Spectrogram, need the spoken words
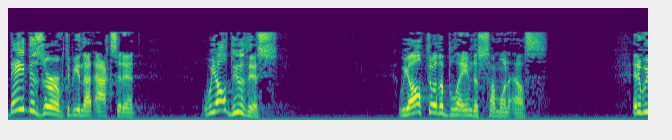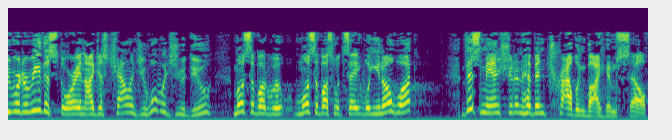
They deserve to be in that accident. We all do this. We all throw the blame to someone else. And if we were to read the story and I just challenge you, what would you do? Most of, us, most of us would say, well, you know what? This man shouldn't have been traveling by himself.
